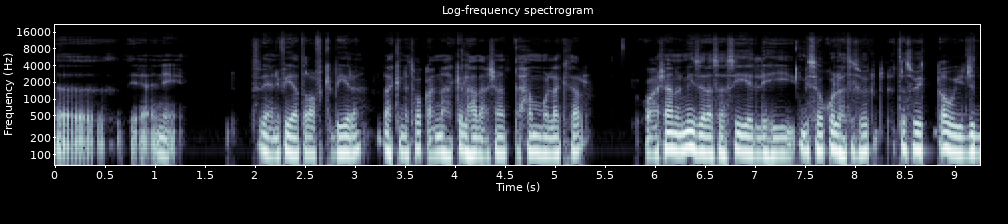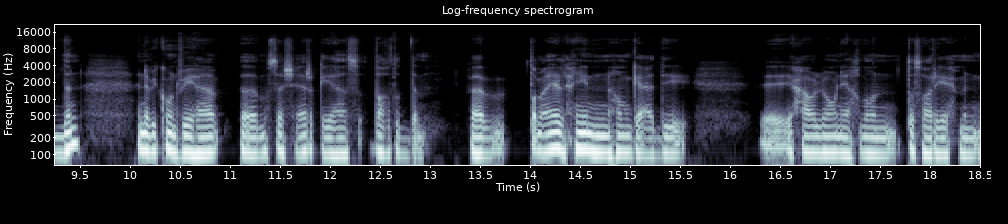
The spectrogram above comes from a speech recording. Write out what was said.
آه، يعني يعني في أطراف كبيرة لكن أتوقع إنها كل هذا عشان التحمل أكثر. وعشان الميزة الأساسية اللي هي بيسوقوا لها تسويق تسويق قوي جدا إنه بيكون فيها آه، مستشعر قياس ضغط الدم. فطبعا الحين إنهم قاعد يحاولون يأخذون تصاريح من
